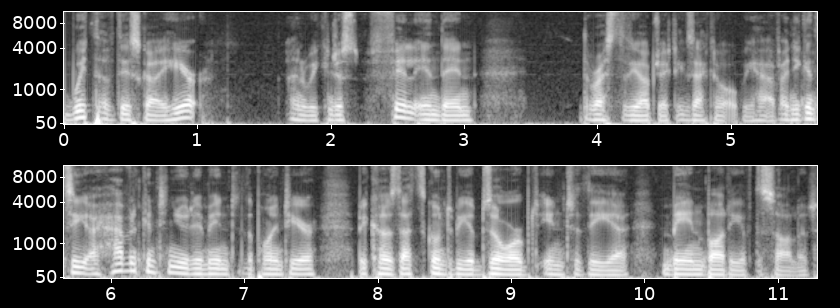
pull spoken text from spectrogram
width of this guy here, and we can just fill in then the rest of the object exactly what we have. And you can see I haven't continued him into the point here because that's going to be absorbed into the uh, main body of the solid.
